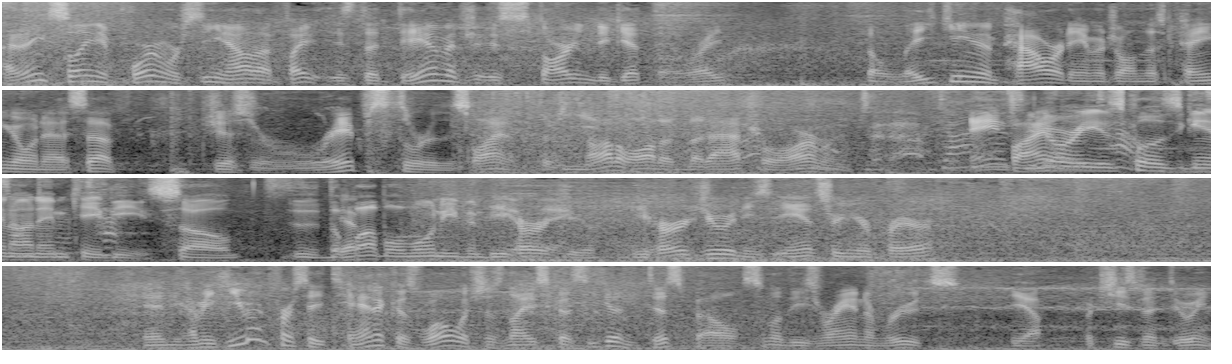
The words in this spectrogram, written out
I think something important we're seeing out of that fight is the damage is starting to get there, right? The late game and power damage on this Pango and SF just rips through this lineup. There's not a lot of the natural armor. And Finally. Is closing in on MKB, so the, the Yep. bubble won't even be He heard you. He heard you, and he's answering your prayer. And I mean, he went for Satanic as well, which is nice because he can dispel some of these random roots, Yeah. which he's been doing.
